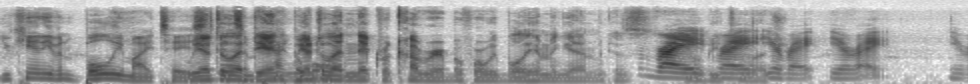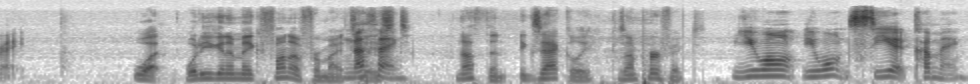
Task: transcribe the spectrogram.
You can't even bully my taste. We have to It's let Dan. We have to let Nick recover before we bully him again. Because Right, right. You're right. You're right. You're right. What? What are you gonna make fun of for my Nothing. taste? Nothing. Nothing. Exactly. Because I'm perfect. You won't. You won't see it coming.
